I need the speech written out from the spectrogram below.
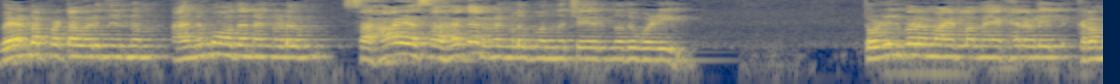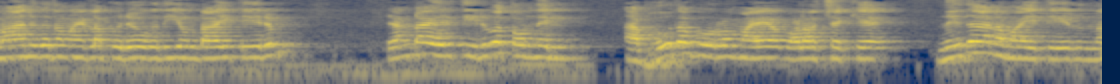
വേണ്ടപ്പെട്ടവരിൽ നിന്നും അനുമോദനങ്ങളും സഹായ സഹകരണങ്ങളും വന്നു ചേരുന്നത് വഴി തൊഴിൽപരമായിട്ടുള്ള മേഖലകളിൽ ക്രമാനുഗതമായിട്ടുള്ള പുരോഗതി ഉണ്ടായിത്തീരും. രണ്ടായിരത്തി ഇരുപത്തി ഒന്നിൽ അഭൂതപൂർവമായ വളർച്ചയ്ക്ക് നിദാനമായി തീരുന്ന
